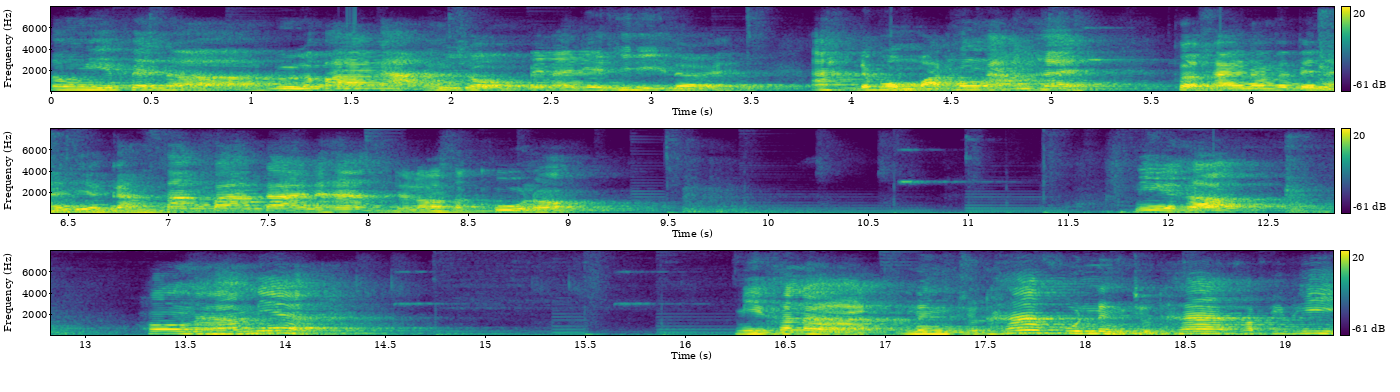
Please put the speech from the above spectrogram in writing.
ตรงนี้เป็นรูระบายอากาศท่านผู้ชม เป็นไอเดียที่ดีเลย อะ เดี๋ยวผมวัดห้องน้ำให้ เผื่อใครนำไปเป็นไอเดียการสร้างบ้านได้นะฮะ เดี๋ยวรอสักครู่เนาะ นี่ครับ ห้องน้ำเนี่ย มีขนาด 1.5คูณ1.5 ครับพี่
